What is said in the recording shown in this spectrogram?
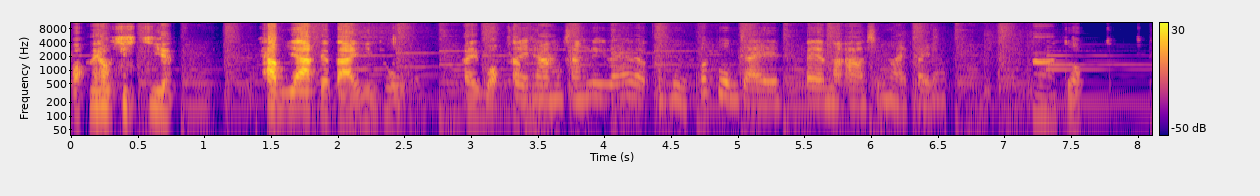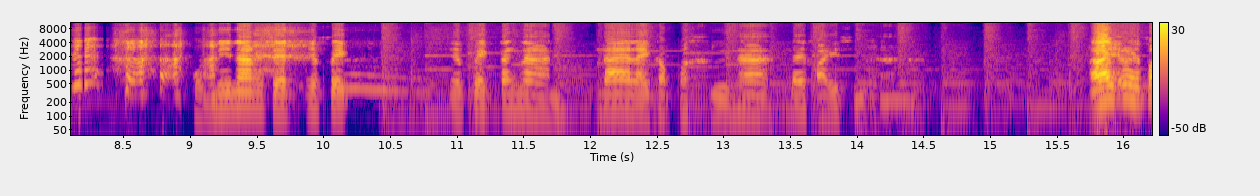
ออกแนวขี้เกียจทำยากจะตายอินโทรใครบอกเคยทำทำครั้งหนึงแล้วแบบโอ้โหก็ภูมิใจเลยไปมาเอาวชิมหายไฟดับอ่าจบ ผมนี่นั่งเซตเอฟเฟกเอฟเฟกตั้งนาน ได้อะไรกลับมาคืนฮะ ได้ไฟสีอะไรเอ่ยไฟ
